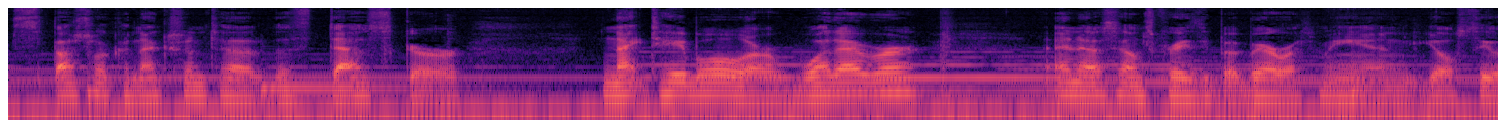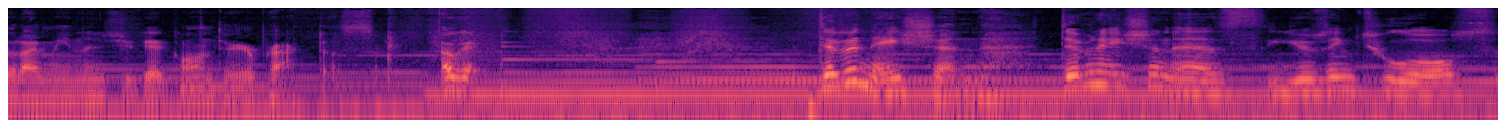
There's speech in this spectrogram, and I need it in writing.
special connection to this desk or night table or whatever. I know it sounds crazy, but bear with me and you'll see what I mean as you get going through your practice. Okay. Divination. Divination is using tools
